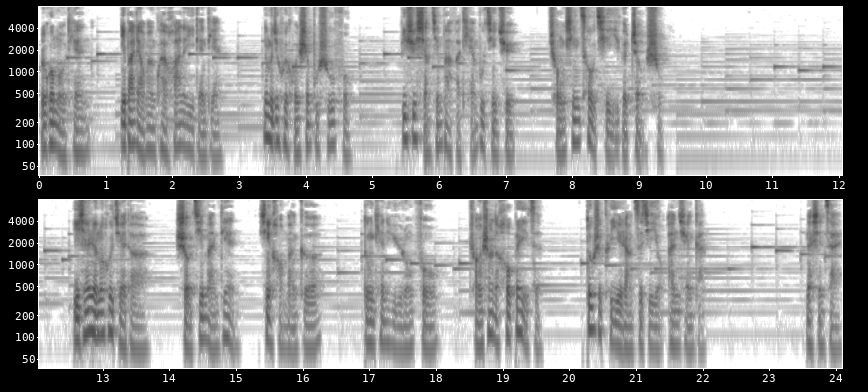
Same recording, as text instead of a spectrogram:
如果某天你把两万块花了一点点，那么就会浑身不舒服，必须想尽办法填补进去，重新凑齐一个整数。以前人们会觉得，手机满电、信号满格、冬天的羽绒服、床上的厚被子，都是可以让自己有安全感。那现在，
